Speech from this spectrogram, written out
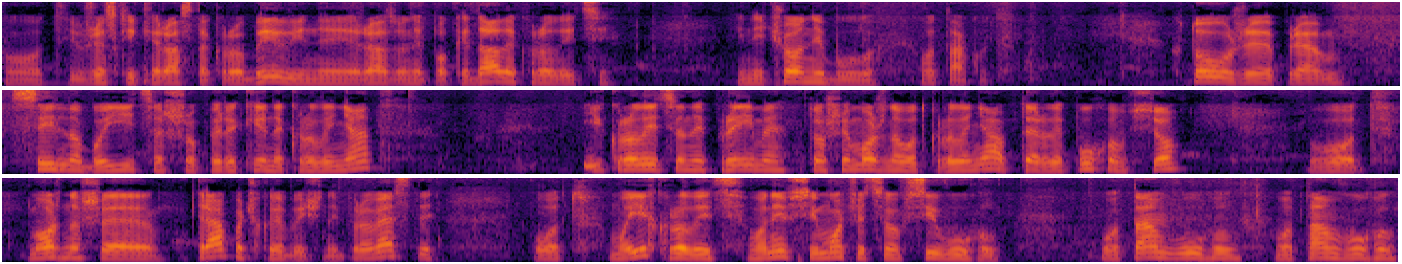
От. І вже скільки раз так робив, і ні разу не покидали кролиці. І нічого не було. Отак от. Хто вже прям сильно боїться, що перекине кроленят, і кролиця не прийме, то ще можна от кроленя, обтерли пухом, все. От. Можна ще тряпочкою обичною провести. От. Моїх кролиць, вони всі мочаться всі в угол. От там в угол, от там в угол.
